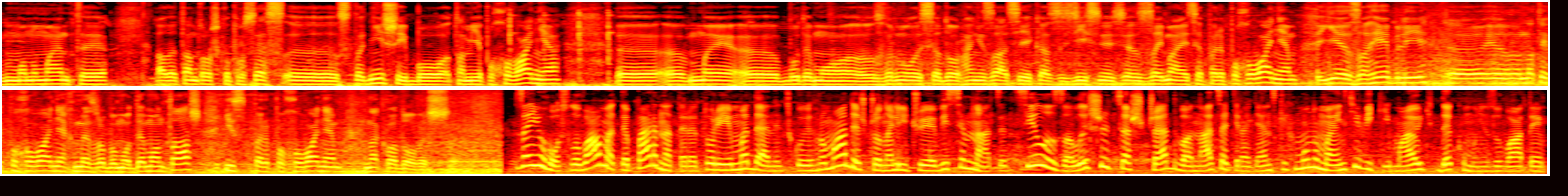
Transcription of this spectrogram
монументи, але там трошки процес складніший, бо там є поховання. Ми будемо звернулися до організації, яка здійснюється, займається перепохованням. Є загиблі на тих похованнях. Ми зробимо демонтаж із перепохованням на кладовище. За його словами, тепер на території Меденицької громади, що налічує 18 сіл, залишиться ще 12 радянських монументів, які мають декомунізувати.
